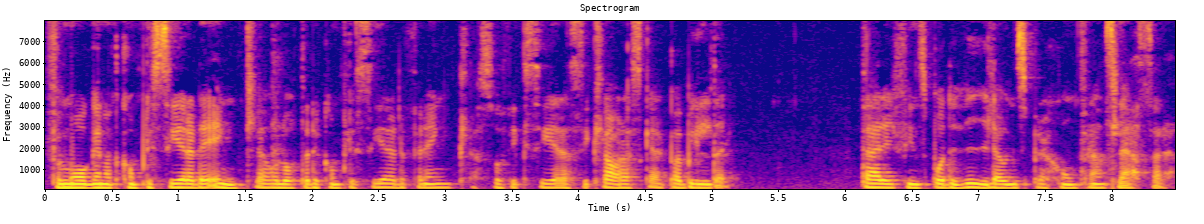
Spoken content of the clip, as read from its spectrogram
Förmågan att komplicera det enkla och låta det komplicerade förenklas och fixeras i klara skarpa bilder. Där finns både vila och inspiration för hans läsare.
